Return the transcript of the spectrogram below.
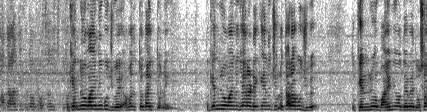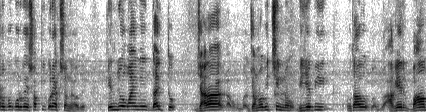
হাতাহাতি, কোথাও কেন্দ্রীয় বাহিনী বুঝবে, আমাদের তো দায়িত্ব নেই। তো কেন্দ্রীয় বাহিনী যারা ডেকে এনেছিল, তারা বুঝবে। তো কেন্দ্রীয় বাহিনীও দেবে দোষারোপ করবে, সব কী করে একসঙ্গে হবে? কেন্দ্রীয় বাহিনীর দায়িত্ব, যারা জনবিচ্ছিন্ন, বিজেপি কোথাও আগের বাম,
